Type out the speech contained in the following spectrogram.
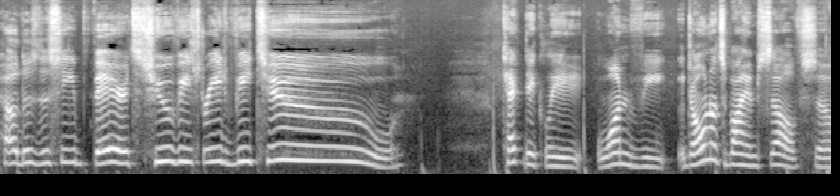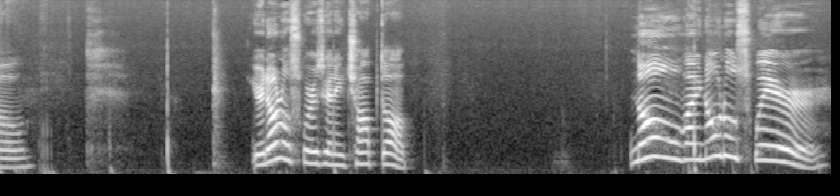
How does this seem fair? It's 2v3 v2 technically 1v. Donut's by himself, so. Your no-no square is getting chopped up. No, my no-no square.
